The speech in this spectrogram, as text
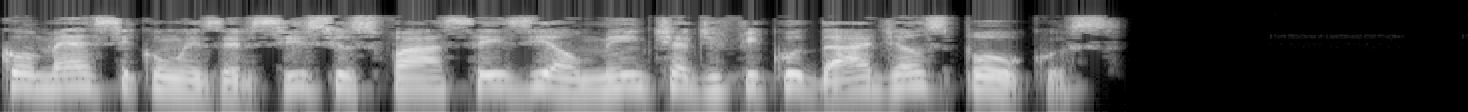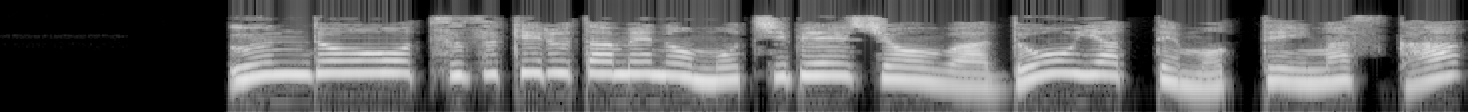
Comece com exercícios fáceis e aumente a dificuldade aos poucos. 運動を続けるためのモチベーションはどうやって持っていますか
